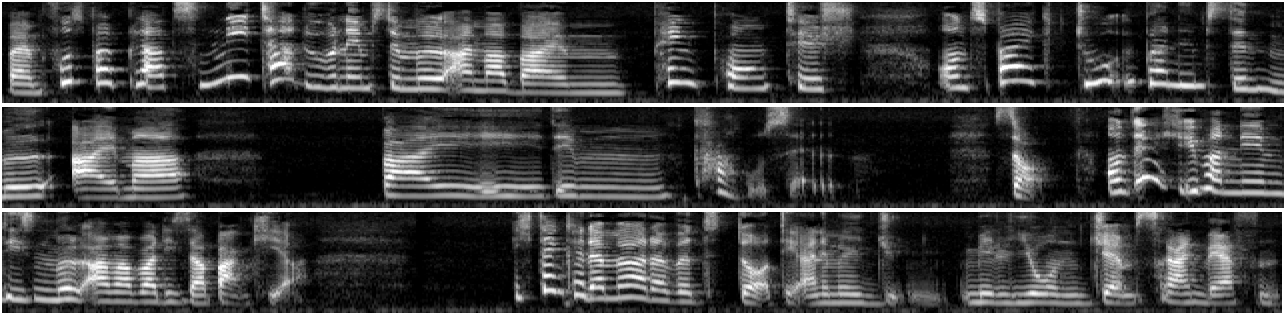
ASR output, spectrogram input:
beim Fußballplatz. Nita, du übernimmst den Mülleimer beim Ping-Pong-Tisch. Und Spike, du übernimmst den Mülleimer bei dem Karussell. So, und ich übernehme diesen Mülleimer bei dieser Bank hier. Ich denke, der Mörder wird dort die eine Mil Million Gems reinwerfen.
